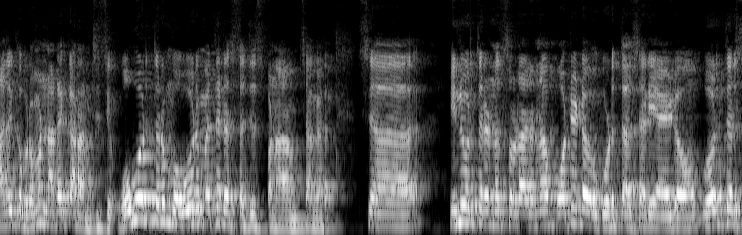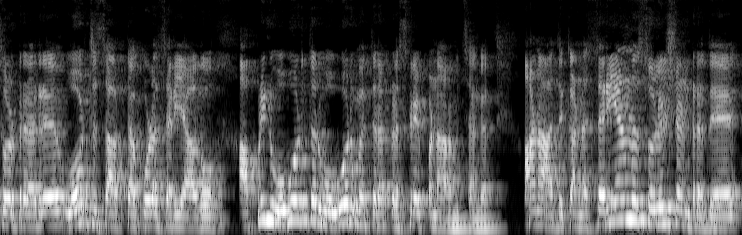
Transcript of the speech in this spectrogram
அதுக்கப்புறமா நடக்க ஆரம்பிச்சிச்சு. ஒவ்வொருத்தரும் ஒவ்வொரு மெத்தடை சஜஸ்ட் பண்ண ஆரம்பிச்சாங்க. இன்னொருத்தர் என்ன சொல்றாருன்னா பொட்டேட்டோவை கொடுத்தா சரியாயிடும். ஒருத்தர் சொல்றாரு ஓட்ஸ் சாப்பிட்டா கூட சரியாகும். அப்படின்னு ஒவ்வொருத்தர் ஒவ்வொரு மெத்தடை ப்ரெஸ்கிரைப் பண்ண ஆரம்பிச்சாங்க. ஆனா அதுக்கான சரியான சொல்யூஷன்ன்றது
